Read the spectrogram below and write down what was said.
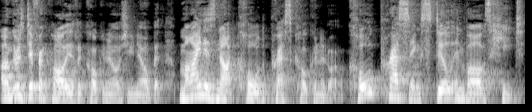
Um, there's different qualities of coconut oil, as you know, but mine is not cold pressed coconut oil. Cold pressing still involves heat,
